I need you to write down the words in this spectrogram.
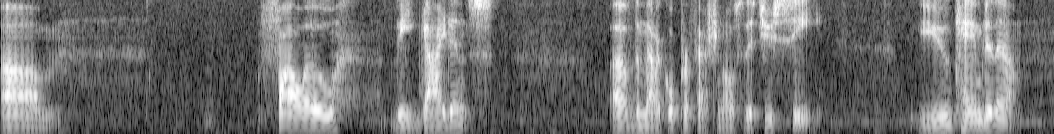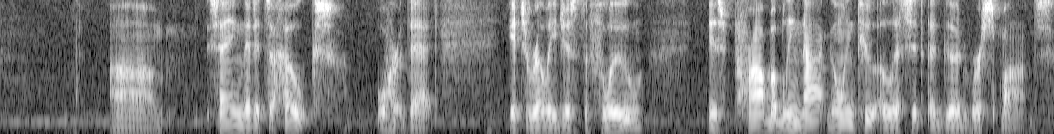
Um, follow the guidance of the medical professionals that you see. You came to them um, saying that it's a hoax or that it's really just the flu is probably not going to elicit a good response.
